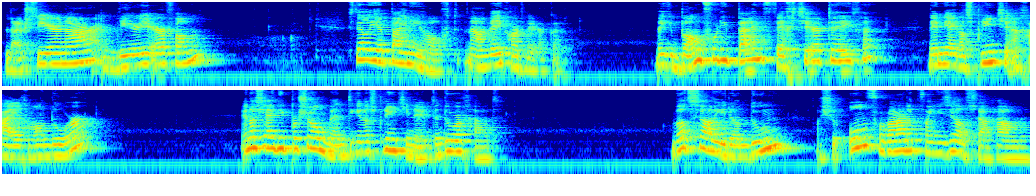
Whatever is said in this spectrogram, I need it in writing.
Luister je ernaar en leer je ervan? Stel je hebt pijn in je hoofd na een week hard werken. Ben je bang voor die pijn? Vecht je er tegen? Neem jij een aspirintje en ga je gewoon door? En als jij die persoon bent die een aspirintje neemt en doorgaat, wat zou je dan doen als je onvoorwaardelijk van jezelf zou houden.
